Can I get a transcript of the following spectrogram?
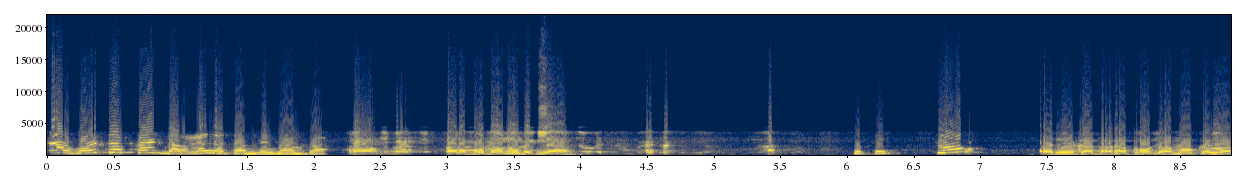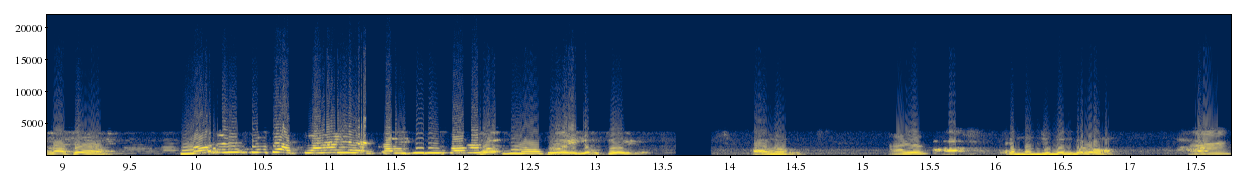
હા વોટ્સઅપ કરી દો હાલો તમને નંબર. તારા ફોટા નો મોકલ્યા? શું રેખા તારા ફોટા મોકલવાના છે. મોકલું છું તો ત્યાં જો- જોઈ લો જોઈ લો. હાલો. હાલો એ મંજુબેન બોલો. હા.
